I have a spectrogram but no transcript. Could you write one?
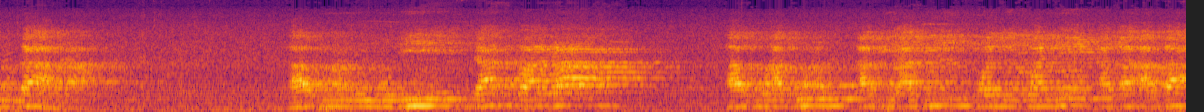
Buddha Abu Budi dan para abu-abu, abi-abi, wali-wali, abah-abah,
